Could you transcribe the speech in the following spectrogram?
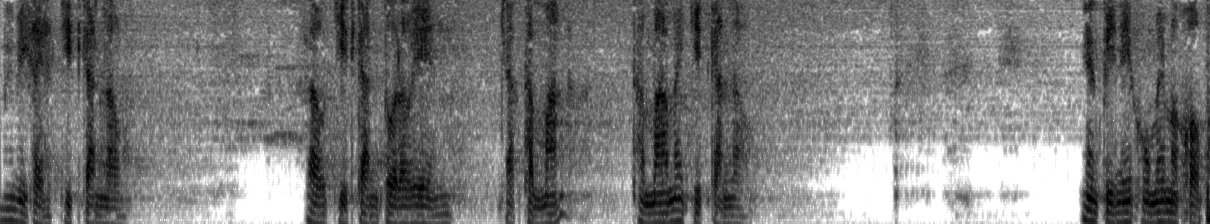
ไม่มีใครกีดกันเรา เรากีดกันตัวเราเองจากธรรมะ ธรรมะไม่กีดกันเรายังปีนี้คงไม่มาขอพ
